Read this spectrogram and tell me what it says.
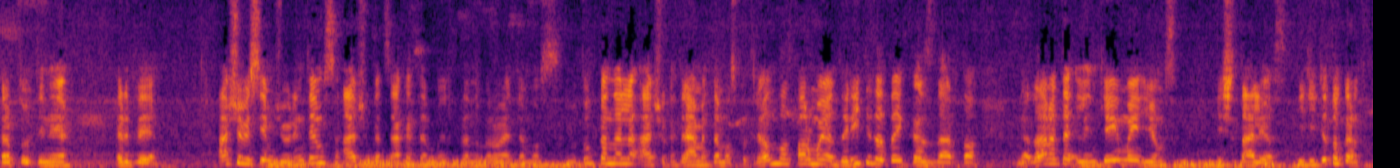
tarptautinėje erdvėje. Ačiū visiems žiūrintiems, ačiū, kad sekate ir prenumeruojate mus YouTube kanale, ačiū, kad remiate mus Patreon platformoje, darykite tai, kas dar to nedarote, linkėjimai jums iš Italijos. Iki kitų kartų.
